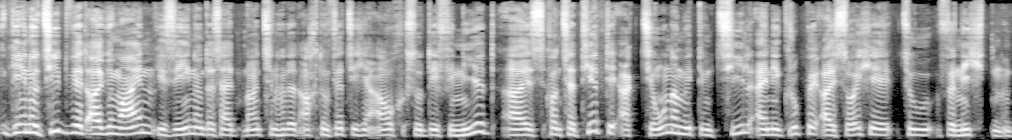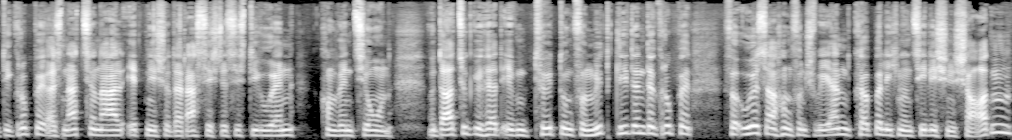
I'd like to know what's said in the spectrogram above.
Genozid wird allgemein gesehen und seit 1948 ja auch so definiert als konzertierte Aktionen mit dem Ziel, eine Gruppe als solche zu vernichten und die Gruppe als national, ethnisch oder rassisch. Das ist die UN-Konvention. Und dazu gehört eben Tötung von Mitgliedern der Gruppe, Verursachung von schweren körperlichen und seelischen Schaden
